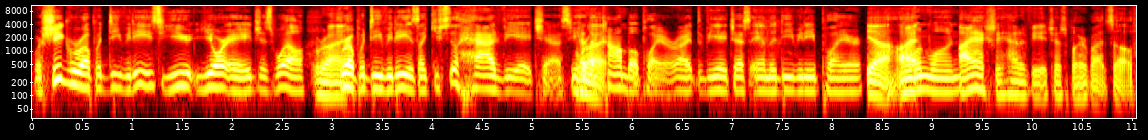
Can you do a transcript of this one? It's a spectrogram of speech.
where she grew up with DVDs. You, your age as well, Right. grew up with DVDs. Like you still had VHS. You had Right. that combo player, right? The VHS and the DVD player Yeah. I one. I actually had a VHS player by itself.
